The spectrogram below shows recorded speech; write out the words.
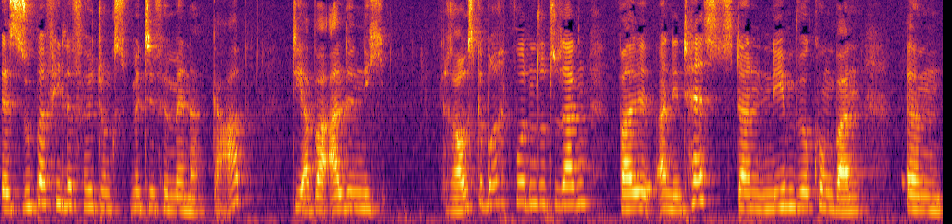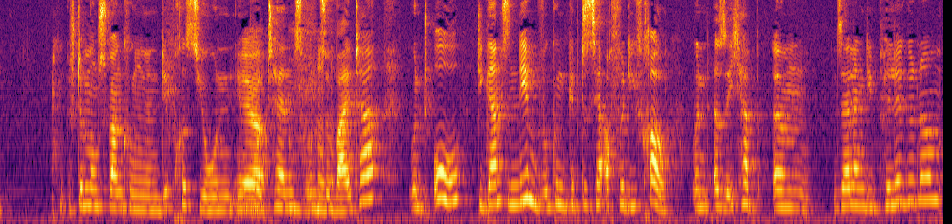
es super viele Verhütungsmittel für Männer gab, die aber alle nicht rausgebracht wurden sozusagen, weil an den Tests dann Nebenwirkungen waren, ähm, Stimmungsschwankungen, Depressionen, Impotenz ja. und so weiter. Und oh, die ganzen Nebenwirkungen gibt es ja auch für die Frau. Und also ich habe ähm, sehr lange die Pille genommen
